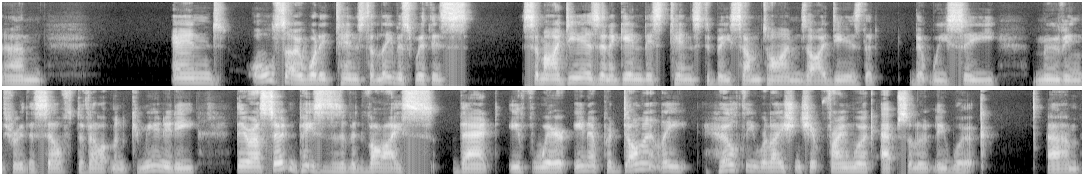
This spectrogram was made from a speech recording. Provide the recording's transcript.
Um, and also, what it tends to leave us with is some ideas, and again, this tends to be sometimes ideas that that we see moving through the self development community. There are certain pieces of advice that, if we're in a predominantly healthy relationship framework, absolutely work. Um,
